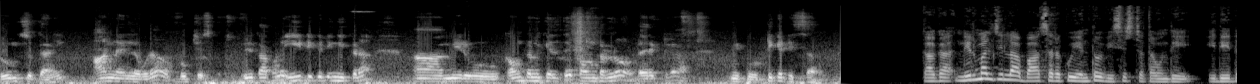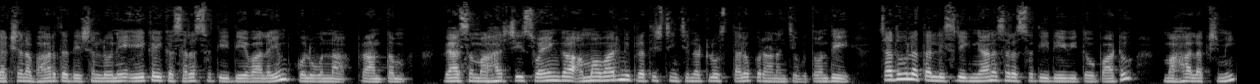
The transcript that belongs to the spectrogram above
రూమ్స్ కానీ ఆన్లైన్లో కూడా బుక్ చేసుకోవచ్చు. ఇది కాకుండా ఈ టికెటింగ్ ఇక్కడ మీరు కౌంటర్కి వెళ్తే కౌంటర్లో డైరెక్ట్గా మీకు టికెట్ ఇస్తారు. కాగా నిర్మల్ జిల్లా బాసరకు ఎంతో విశిష్టత ఉంది. ఇది దక్షిణ భారతదేశంలోనే ఏకైక సరస్వతి దేవాలయం కొలువున్న ప్రాంతం. వ్యాస మహర్షి స్వయంగా అమ్మవారిని ప్రతిష్ఠించినట్లు స్థల పురాణం చెబుతోంది. చదువుల తల్లి శ్రీ జ్ఞాన సరస్వతీ దేవితో పాటు మహాలక్ష్మి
